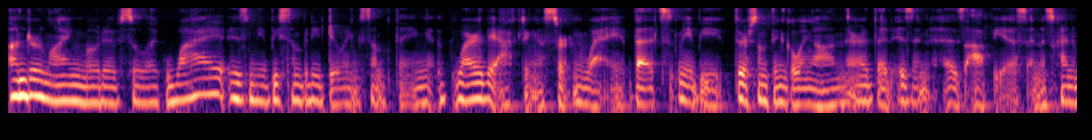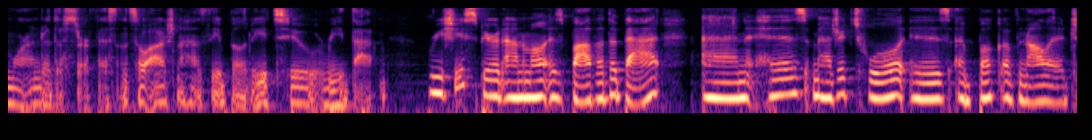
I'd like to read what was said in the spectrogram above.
underlying motive. So, like, why is maybe somebody doing something? Why are they acting a certain way? That's maybe there's something going on there that isn't as obvious and it's kind of more under the surface. And so, Ajna has the ability to read that. Rishi's spirit animal is Bava the bat, and his magic tool is a book of knowledge,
